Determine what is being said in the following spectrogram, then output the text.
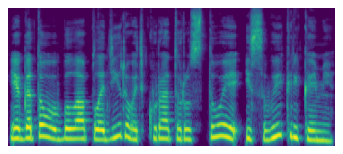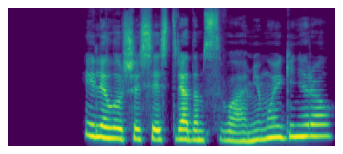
я готова была аплодировать куратору стоя и с выкриками. «Или лучше сесть рядом с вами, мой генерал?»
